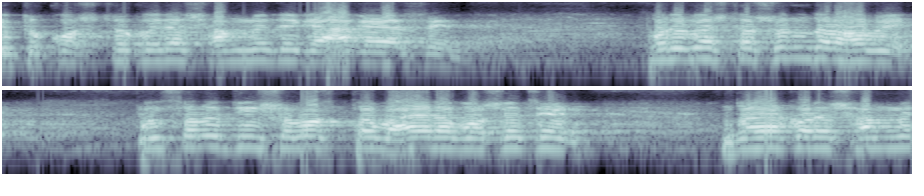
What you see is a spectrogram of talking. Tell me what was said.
একটু কষ্ট করে সামনে থেকে আগে আসেন। পরিবেশটা সুন্দর হবে। পিছনে যে সমস্ত ভাইয়েরা বসেছেন, দয়া করে সামনে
